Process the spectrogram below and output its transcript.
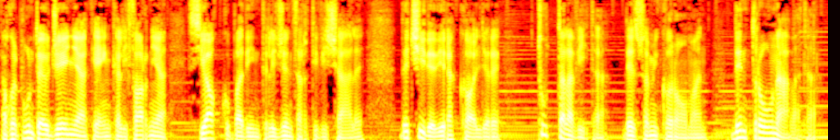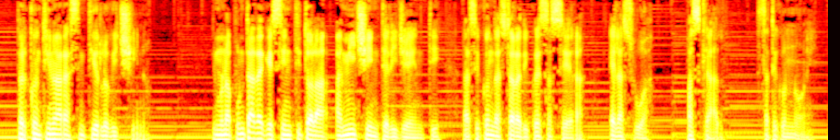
A quel punto Eugenia, che in California si occupa di intelligenza artificiale, decide di raccogliere tutta la vita del suo amico Roman dentro un avatar per continuare a sentirlo vicino. In una puntata che si intitola Amici intelligenti, la seconda storia di questa sera è la sua. Pascal, state con noi.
